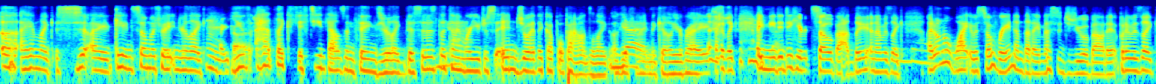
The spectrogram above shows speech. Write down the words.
uh, I am like, so, I gained so much weight. And you're like, oh you've had like 15,000 things. You're like, this is the yeah. time where you just enjoy the couple pounds. I'm like, okay, yes. fine, Mikhail, you're right. I like, yeah. I needed to hear it so badly. And I was like, no. I don't know why. It was so random that I messaged you about it. But it was like,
